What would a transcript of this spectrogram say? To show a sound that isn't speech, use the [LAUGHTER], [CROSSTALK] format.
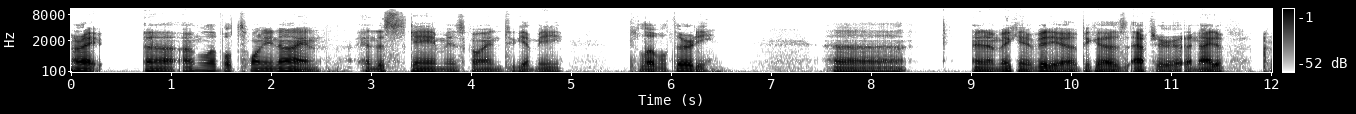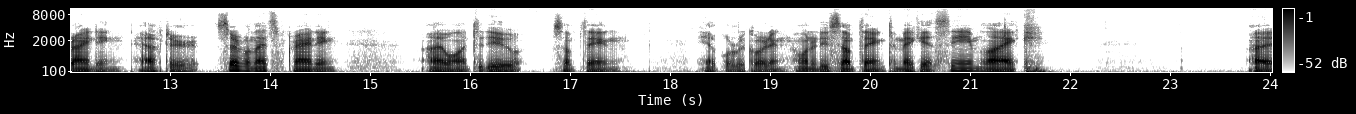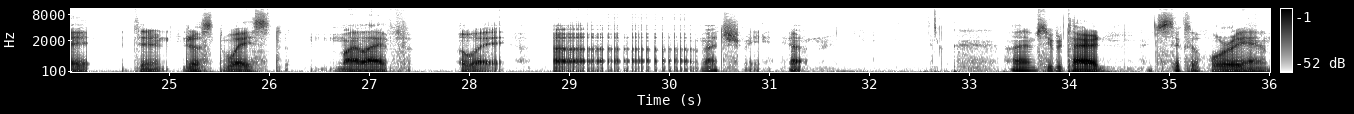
Alright, uh, I'm level 29, and this game is going to get me to level 30. Uh, and I'm making a video because after a night of grinding, after several nights of grinding, I want to do something. Yep, we're recording. I want to do something to make it seem like I didn't just waste my life away. Uh, match me. Yeah. I'm super tired. It's 6.04 a.m.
